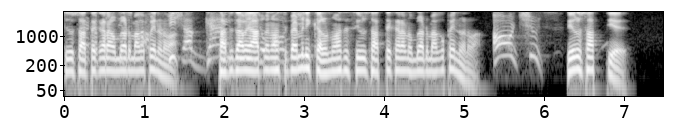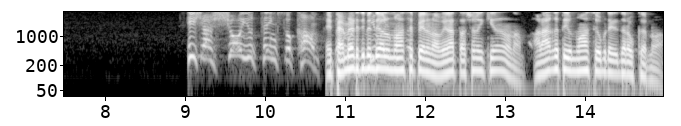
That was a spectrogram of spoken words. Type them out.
සියලු සත්‍ය කරා උඹලට මඟ පෙන්වනවා. සත්‍යතාවය ආත්මන් වහන්සේ පැමිණි කල උන්වහන්සේ සියලු සත්‍ය කරා උඹලට මඟ පෙන්වනවා. සියලු සත්‍ය. He shall show you things to come. ඒ පැමිණට තිබෙන දේවල් උන්වහන්සේ පෙන්වනවා. වෙනත් වචනකින් කියනවා නම් අනාගතේ උන්වහන්සේ ඔබට ඉදරව් කරනවා.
